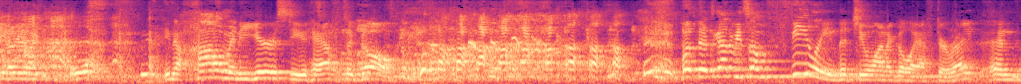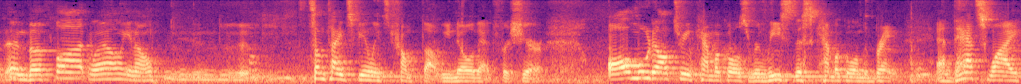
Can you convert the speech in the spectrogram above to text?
you know, you're like, you know, how many years do you have to go? but there's gotta be some feeling that you wanna go after, right? And, and the thought, well, you know, sometimes feelings trump thought. We know that for sure. All mood altering chemicals release this chemical in the brain. And that's why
